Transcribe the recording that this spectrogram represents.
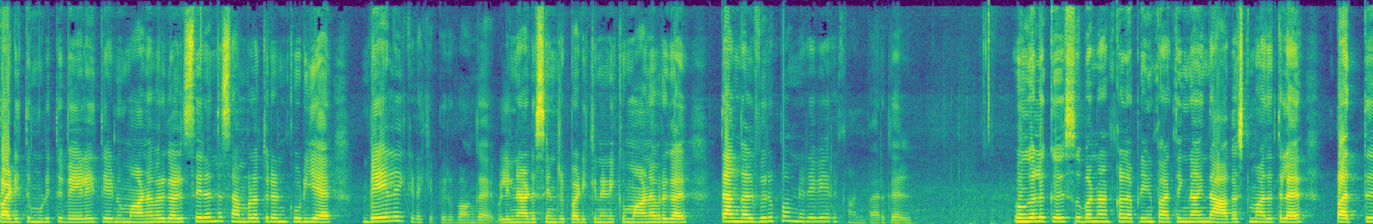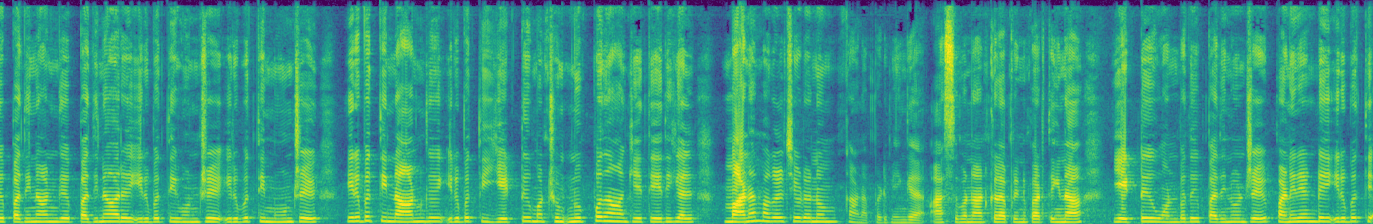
படித்து முடித்து வேலை தேடும் மாணவர்கள் சிறந்த சம்பளத்துடன் கூடிய வேலை கிடைக்க பெறுவாங்க. வெளிநாடு சென்று படிக்க நினைக்கும் மாணவர்கள் தங்கள் விருப்பம் நிறைவேற காண்பார்கள். உங்களுக்கு சுப நாட்கள் அப்படின்னு பார்த்தீங்கன்னா இந்த ஆகஸ்ட் மாதத்தில் பத்து பதினான்கு பதினாறு இருபத்தி ஒன்று இருபத்தி மூன்று இருபத்தி நான்கு இருபத்தி எட்டு மற்றும் முப்பது ஆகிய தேதிகள் மன மகிழ்ச்சியுடனும் காணப்படுவீங்க. அசுப நாட்கள் அப்படின்னு பார்த்தீங்கன்னா எட்டு ஒன்பது பதினொன்று பன்னிரெண்டு இருபத்தி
